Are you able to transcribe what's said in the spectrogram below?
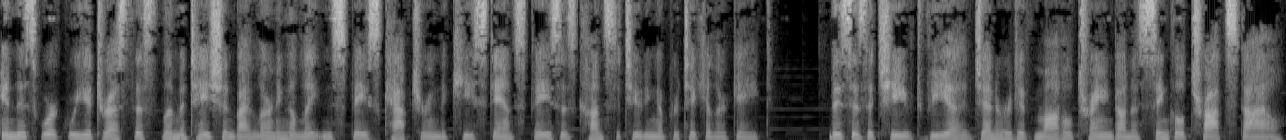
In this work, we address this limitation by learning a latent space capturing the key stance phases constituting a particular gait. This is achieved via a generative model trained on a single trot style,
